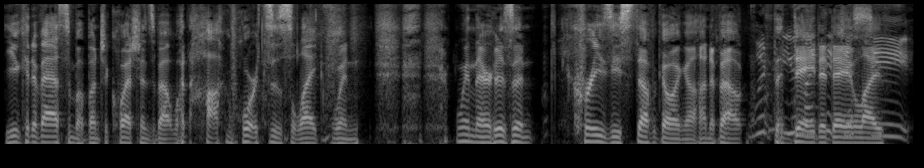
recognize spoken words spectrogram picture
you could have asked him a bunch of questions about what Hogwarts is like when, when there isn't crazy stuff going on about Wouldn't the day to day life. see,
